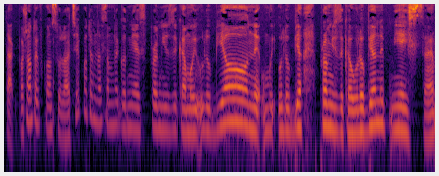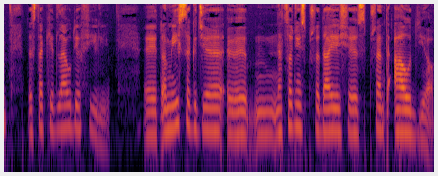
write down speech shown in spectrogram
Tak, początek w konsulacie, potem następnego dnia jest Pro Musica, mój ulubiony, mój ulubiony, Pro Musica, ulubione miejsce. To jest takie dla audiofilii. Y, to miejsce, gdzie y, na co dzień sprzedaje się sprzęt audio.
